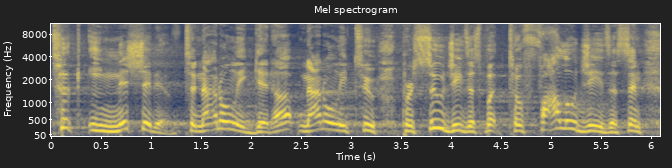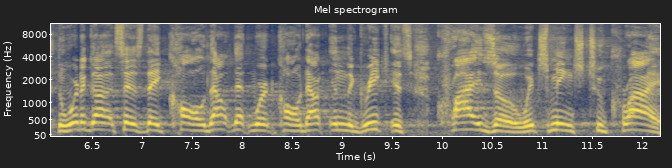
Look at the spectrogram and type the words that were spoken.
took initiative to not only get up, not only to pursue Jesus, but to follow Jesus. And the Word of God says they called out. That word called out in the Greek is chryzo, which means to cry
